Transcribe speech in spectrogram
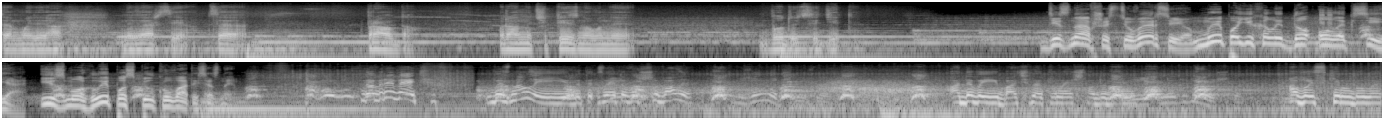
Це моя не версія, це правда. Рано чи пізно вони будуть сидіти. Дізнавшись цю версію, ми поїхали до Олексія і змогли поспілкуватися з ним. Добрий вечір. Ви знали її? Ви з нею товаришували? А де ви її бачили, як вона йшла додому? А ви з ким були?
